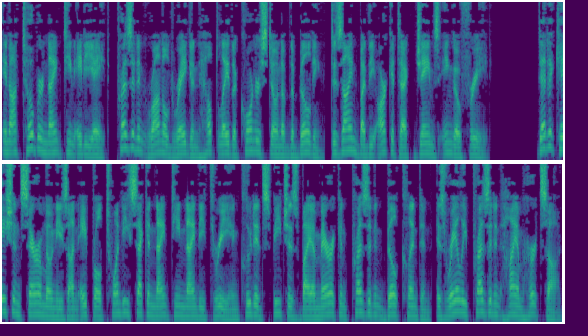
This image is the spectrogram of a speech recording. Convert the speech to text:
In October 1988, President Ronald Reagan helped lay the cornerstone of the building, designed by the architect James Ingo Freed. Dedication ceremonies on April 22, 1993 included speeches by American President Bill Clinton, Israeli President Chaim Herzog,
